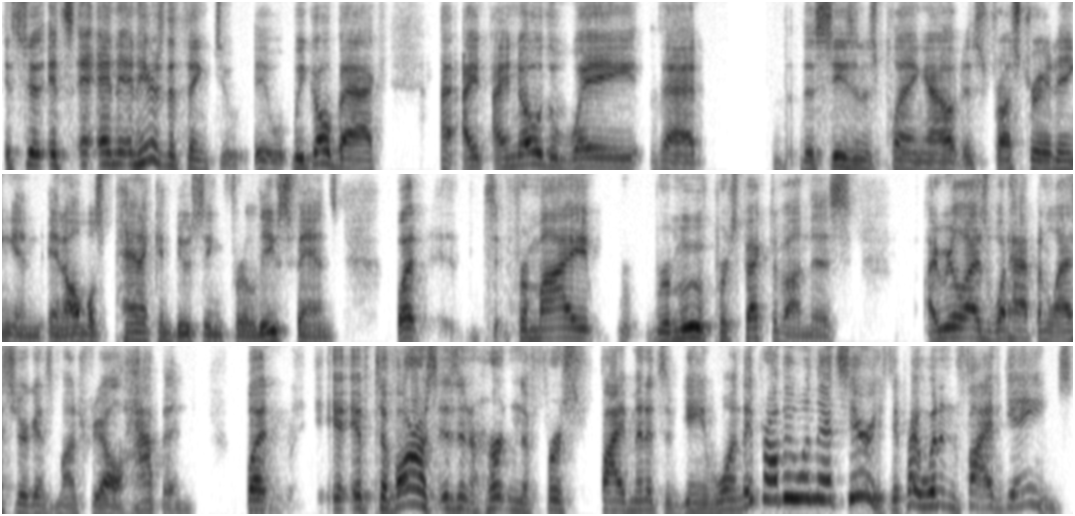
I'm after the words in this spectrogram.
It's just it's and and here's the thing too. It, we go back. I I know the way that the season is playing out is frustrating and and almost panic inducing for Leafs fans. But from my removed perspective on this, I realize what happened last year against Montreal happened. But if Tavares isn't hurt in the first five minutes of game one, they probably win that series. They probably win it in five games.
